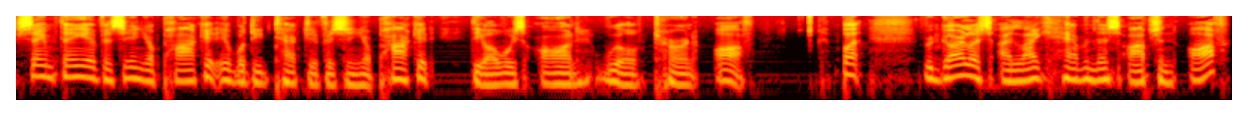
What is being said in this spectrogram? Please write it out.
Same thing if it's in your pocket, it will detect if it's in your pocket the always on will turn off. But regardless, I like having this option off,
